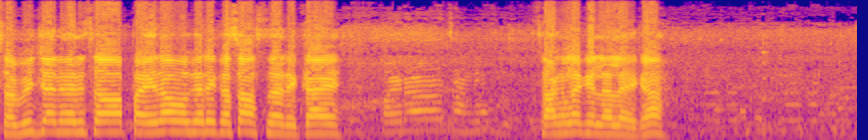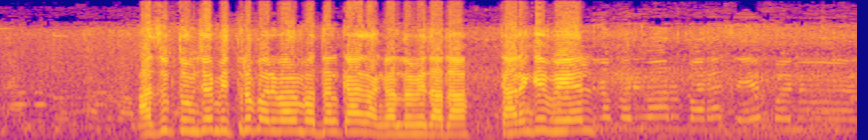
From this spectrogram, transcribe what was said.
सव्वीस जानेवारीचा पैरा वगैरे कसा असणार आहे? काय? चांगला केलेला आहे का? अजून तुमच्या मित्र परिवाराबद्दल काय सांगाल तुम्ही दादा? कारण की वेल मित्र परिवार बराच आहे पण अं,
